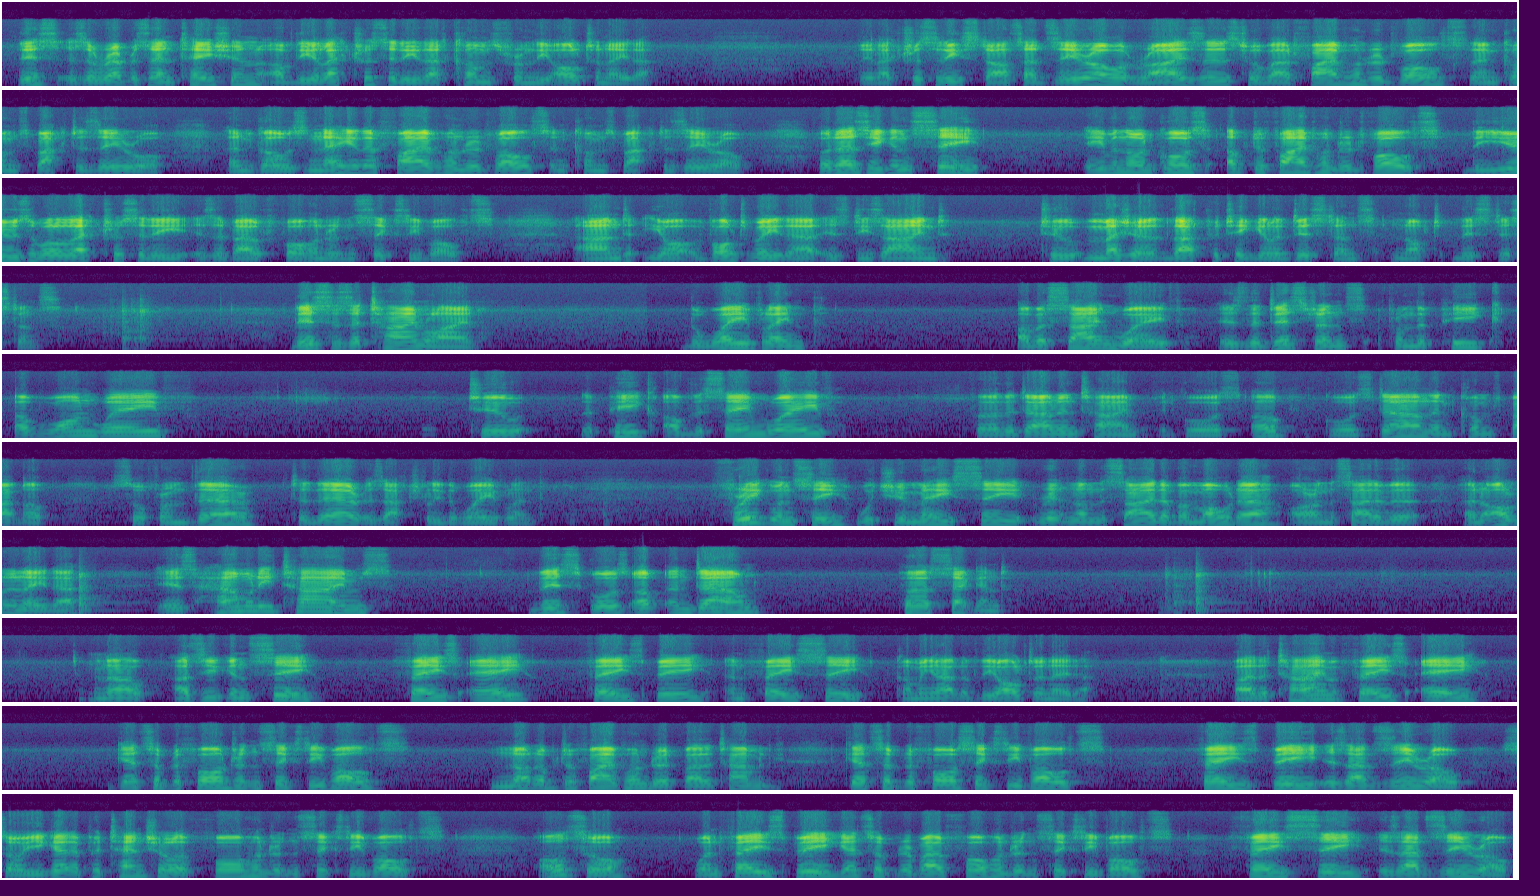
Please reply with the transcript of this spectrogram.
This is a representation of the electricity that comes from the alternator. The electricity starts at zero, it rises to about 500 volts, then comes back to zero and goes negative 500 volts and comes back to zero. But as you can see, even though it goes up to 500 volts, the usable electricity is about 460 volts. And your voltmeter is designed to measure that particular distance, not this distance. This is a timeline. The wavelength of a sine wave is the distance from the peak of one wave to the peak of the same wave further down in time. It goes up, goes down, then comes back up. So from there to there is actually the wavelength. Frequency, which you may see written on the side of a motor or on the side of a, an alternator, is how many times this goes up and down per second. Now, as you can see, phase A, phase B and phase C coming out of the alternator. By the time phase A gets up to 460 volts, not up to 500, by the time it gets up to 460 volts, phase B is at zero so you get a potential of 460 volts. Also, when phase B gets up to about 460 volts, phase C is at zero.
